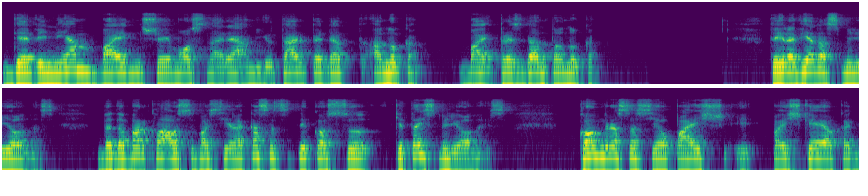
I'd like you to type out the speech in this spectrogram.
devyniem Biden šeimos nariam, jų tarpe net anukam, prezidento anukam. Tai yra vienas milijonas. Bet dabar klausimas yra, kas atsitiko su kitais milijonais. Kongresas jau paaiškėjo, kad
